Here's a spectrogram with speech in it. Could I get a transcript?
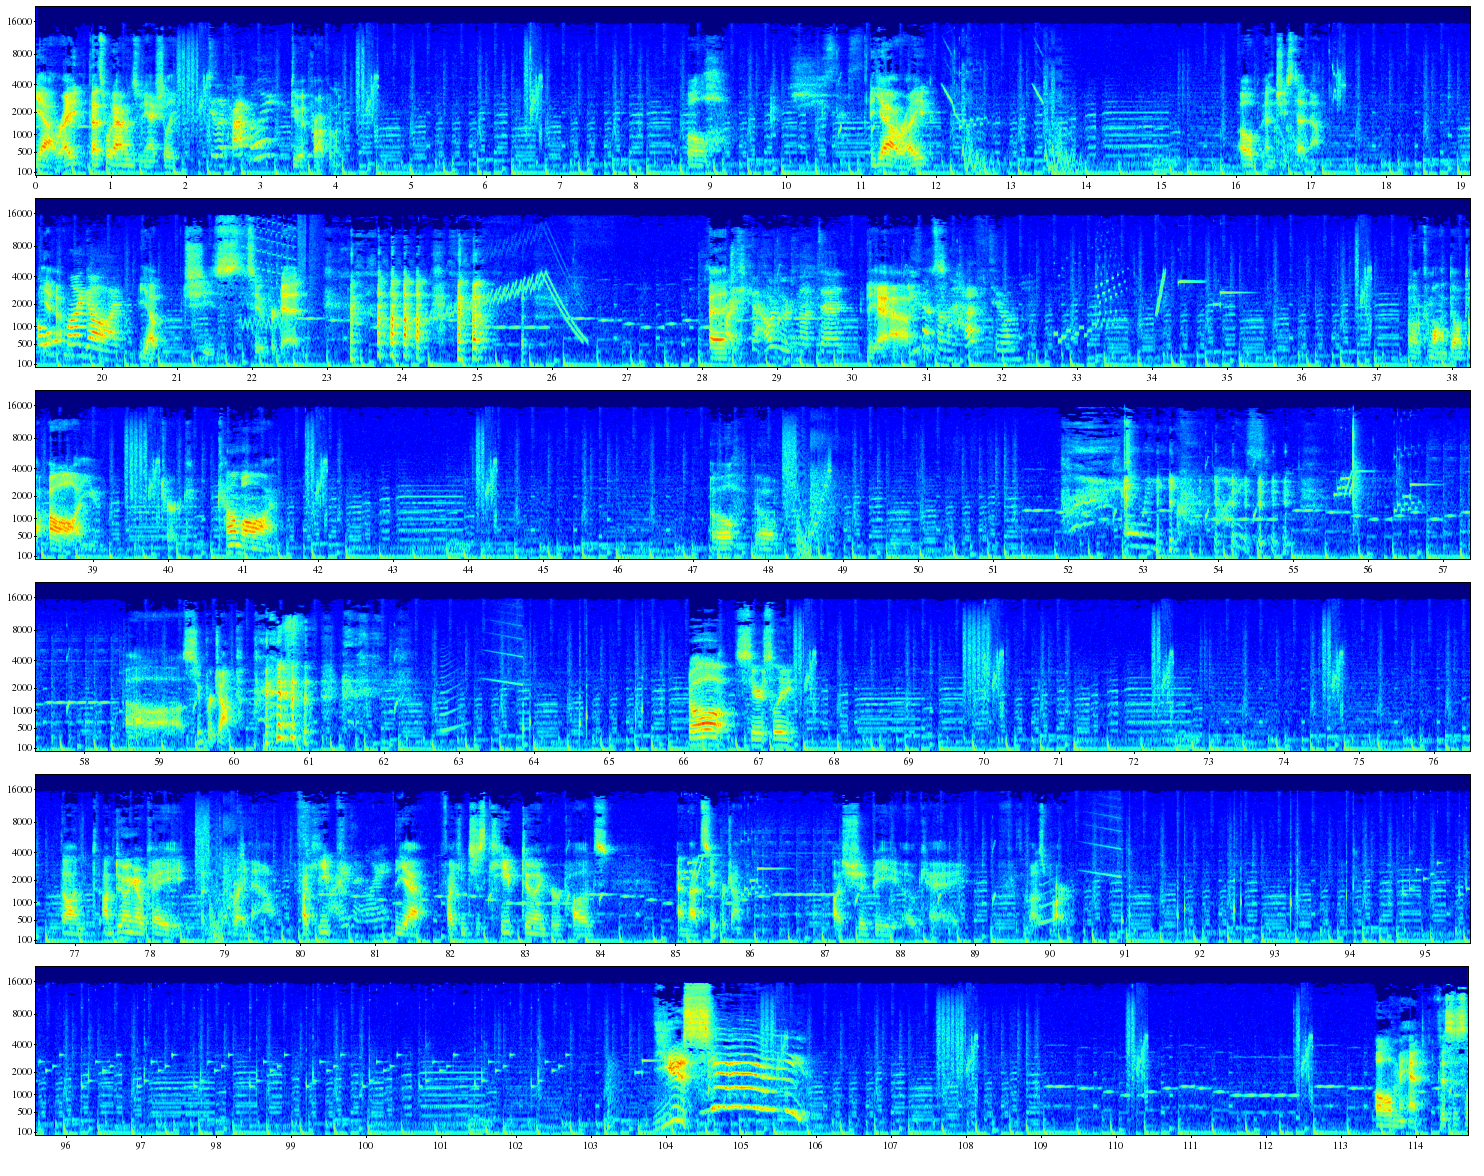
Yeah, right? That's what happens when you actually Do it properly? do it properly. Oh, Jesus. yeah, right? Oh, and she's dead now. Oh Yeah. my god. Yep, she's super dead. and don't die. Oh, you jerk! Come on. Oh no. Holy Christ. Oh, super jump. Doing okay right now. If I keep, yeah, if I can just keep doing group hugs and that super jump, I should be okay for the most part. Yes!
